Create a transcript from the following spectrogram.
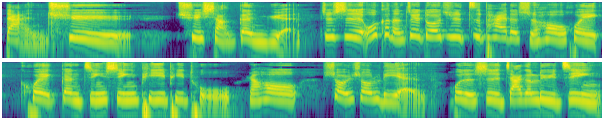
胆去去想更远，就是我可能最多就是自拍的时候会。会更精心 P 一 P 图，然后瘦一瘦脸，或者是加个滤镜，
